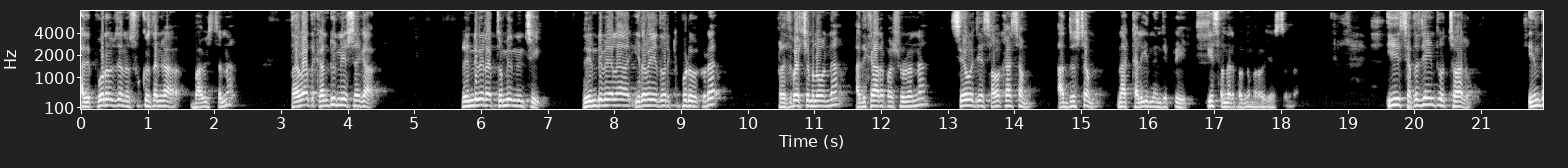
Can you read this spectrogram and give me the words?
అది పూర్వజన సుకృతంగా భావిస్తున్నా తర్వాత కంటిన్యూషన్గా రెండు వేల తొమ్మిది నుంచి రెండు వేల ఇరవై ఐదు వరకు ఇప్పుడు కూడా ప్రతిపక్షంలో ఉన్న అధికార పక్షంలో ఉన్న సేవ చేసే అవకాశం అదృష్టం నాకు కలిగిందని చెప్పి ఈ సందర్భంగా మనం చేస్తున్నాం. ఈ శత జయంతి ఉత్సవాలు ఇంత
